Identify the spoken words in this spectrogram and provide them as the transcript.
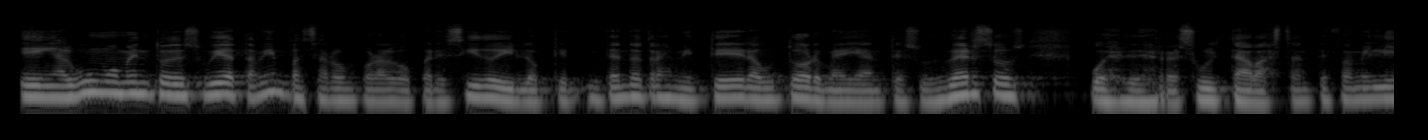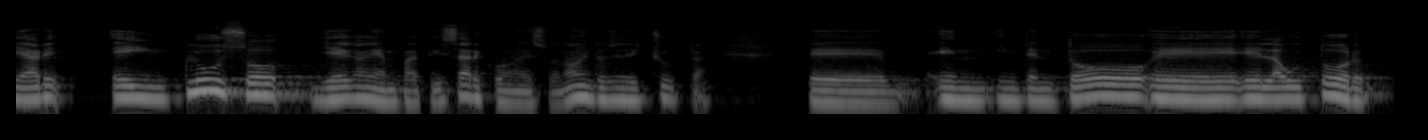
en algún momento de su vida también pasaron por algo parecido y lo que intenta transmitir el autor mediante sus versos pues les resulta bastante familiar e incluso llegan a empatizar con eso, ¿no? Entonces, chuta, eh, intentó eh, el autor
